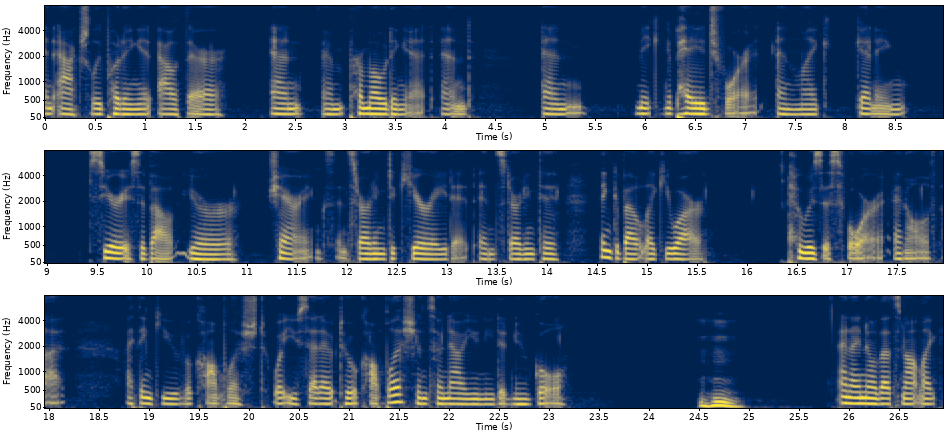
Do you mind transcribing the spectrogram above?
and actually putting it out there and and promoting it and and making a page for it and like getting serious about your sharings and starting to curate it and starting to think about like you are who is this for and all of that i think you've accomplished what you set out to accomplish and so now you need a new goal Mm-hmm. and i know that's not like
